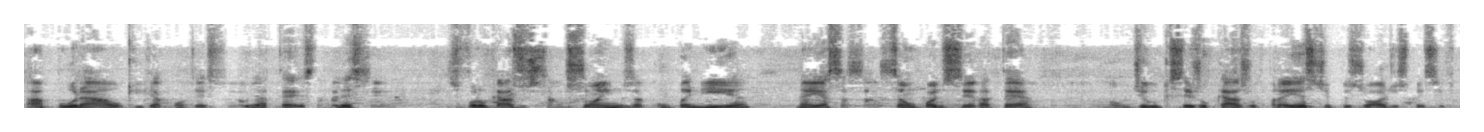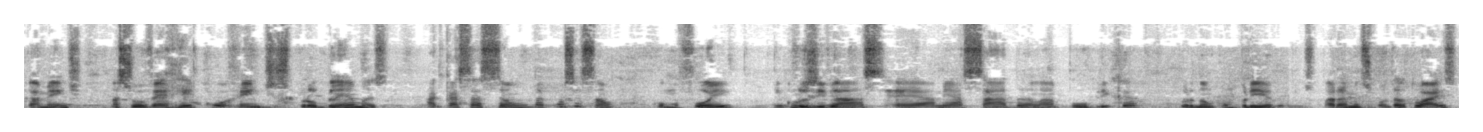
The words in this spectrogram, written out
apurar o que, aconteceu e até estabelecer, se for o caso, sanções à companhia, né, e essa sanção pode ser até não digo que seja o caso para este episódio especificamente, mas se houver recorrentes problemas, a cassação da concessão, como foi, inclusive, a é ameaçada lá, pública, por não cumprir os parâmetros contratuais,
